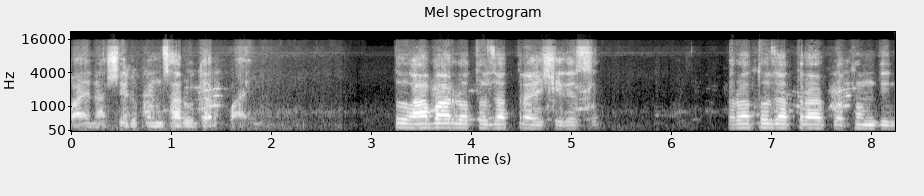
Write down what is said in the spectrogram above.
পায় না, সেরকম ঝাড়ুদার পায় না। তো আবার রথযাত্রা এসে গেছে। রথযাত্রার প্রথম দিন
